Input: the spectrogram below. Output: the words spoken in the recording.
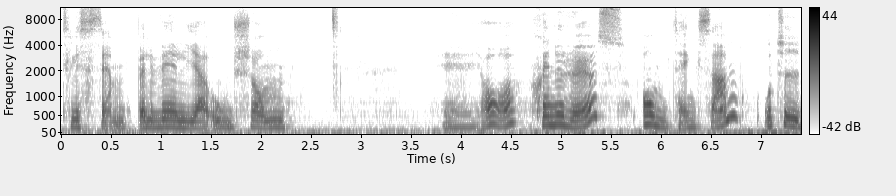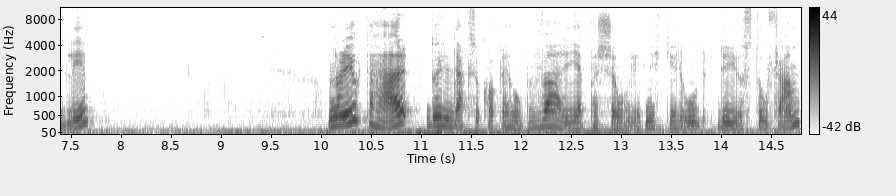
till exempel välja ord som eh, ja, generös, omtänksam och tydlig. Och när du har gjort det här, då är det dags att koppla ihop varje personligt nyckelord du just tog fram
